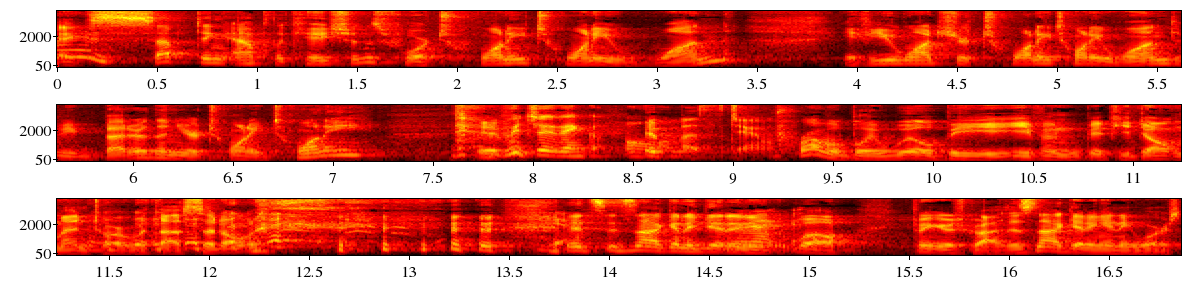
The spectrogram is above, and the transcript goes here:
time. accepting applications for 2021. If you want your 2021 to be better than your 2020, it Which I think all of us do. probably will be even if you don't mentor with us. So don't. It's it's not going to get any well. Fingers crossed. It's not getting any worse.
